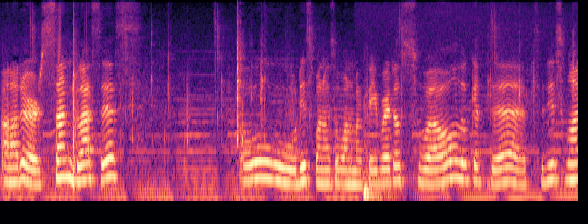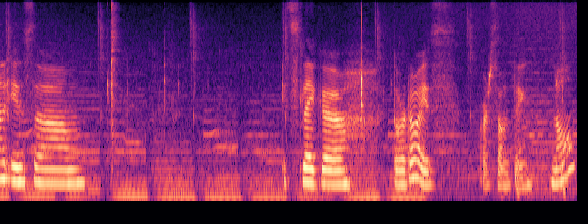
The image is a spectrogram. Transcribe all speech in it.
another sunglasses oh this one is one of my favorite as well. Look at that. This one is um it's like a tortoise or something no?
